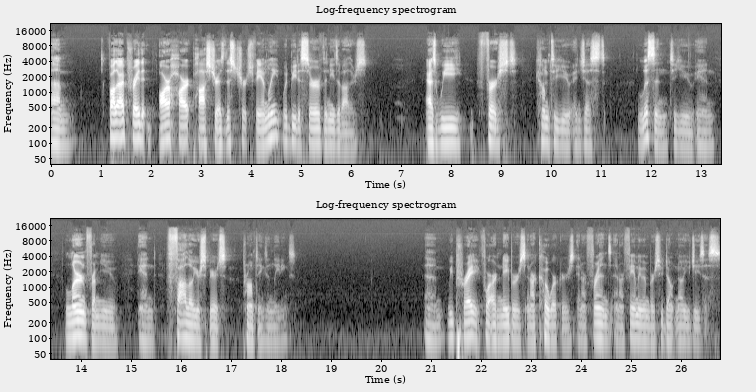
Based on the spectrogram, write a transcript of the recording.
Um, Father, I pray that our heart posture as this church family would be to serve the needs of others as we first come to you and just listen to you and learn from you and follow your Spirit's promptings and leadings. Um, we pray for our neighbors and our coworkers and our friends and our family members who don't know you, Jesus.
